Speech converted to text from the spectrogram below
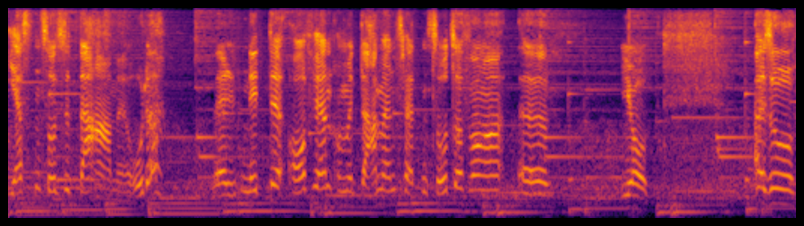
ersten Satz der Dame, oder? Weil nette aufhören und mit Dame einen zweiten Satz anfangen, äh, ja. Also,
